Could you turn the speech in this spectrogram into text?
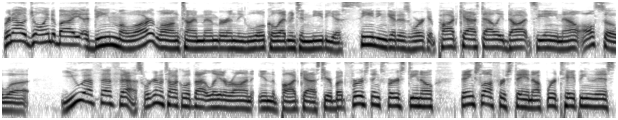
We're now joined by Dean Millard, longtime member in the local Edmonton media scene. You can get his work at podcastalley.ca now. Also, uh, UFFS. We're going to talk about that later on in the podcast here. But first things first, Dino, thanks a lot for staying up. We're taping this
